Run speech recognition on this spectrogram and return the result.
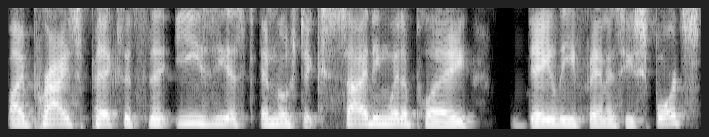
by Prize Picks. It's the easiest and most exciting way to play daily fantasy sports.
